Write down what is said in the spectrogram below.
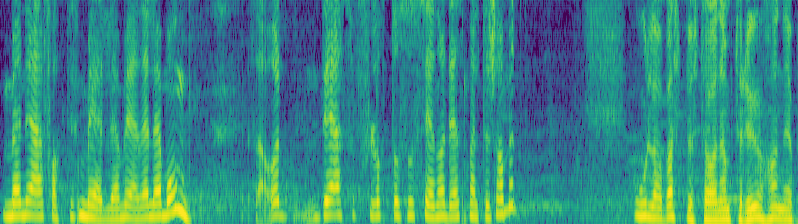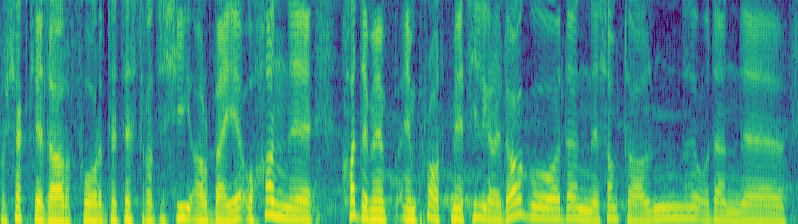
men jeg er faktisk medlem i NLM Ung. Og det er så flott å se når det smelter sammen. Ola Vestbustad nevnte du, han er prosjektleder for dette strategiarbeidet. og Han eh, hadde vi en prat med tidligere i dag, og den samtalen og den, eh,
